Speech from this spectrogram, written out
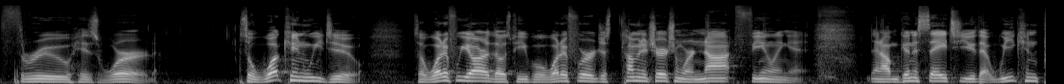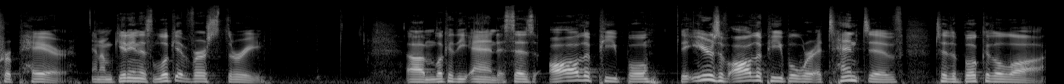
through his word. So, what can we do? So, what if we are those people? What if we're just coming to church and we're not feeling it? And I'm going to say to you that we can prepare. And I'm getting this. Look at verse 3. Um, look at the end. It says, All the people, the ears of all the people were attentive to the book of the law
